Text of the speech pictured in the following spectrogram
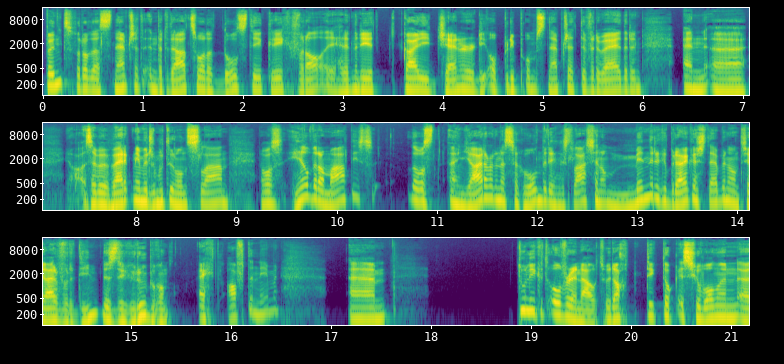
punt waarop dat Snapchat inderdaad zo wat het doodsteek kreeg. Vooral herinner je Kylie Jenner die opriep om Snapchat te verwijderen. En eh, ja, ze hebben werknemers moeten ontslaan. Dat was heel dramatisch. Dat was een jaar waarin ze gewoon erin geslaagd zijn om minder gebruikers te hebben dan het jaar voordien. Dus de groei begon echt af te nemen. Ehm, toen liep het over en out. We dachten, TikTok is gewonnen, eh,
